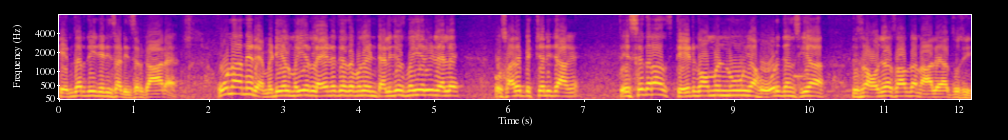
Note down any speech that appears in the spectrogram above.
ਕੇਂਦਰ ਦੀ ਜਿਹੜੀ ਸਾਡੀ ਸਰਕਾਰ ਹੈ, ਉਹਨਾਂ ਨੇ ਰੈਮੀਡੀਅਲ ਮੇਅਰ ਲਏ ਨੇ ਤੇ ਉਹਦਾ ਮਤਲਬ ਇੰਟੈਲੀਜੈਂਸ ਮੇਅਰ ਵੀ ਲੈ ਲਏ। ਉਹ ਸਾਰੇ ਪਿਕਚਰ ਵਿੱਚ ਆ ਗਏ। ਤੇ ਇਸੇ ਤਰ੍ਹਾਂ ਸਟੇਟ ਗਵਰਨਮੈਂਟ ਨੂੰ ਜਾਂ ਹੋਰ ਏਜੰਸੀਆਂ ਜਿਸ ਤਰ੍ਹਾਂ ਔਜਲਾ ਸਾਹਿਬ ਦਾ ਨਾਮ ਲਿਆ ਤੁਸੀਂ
